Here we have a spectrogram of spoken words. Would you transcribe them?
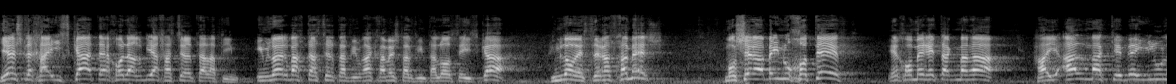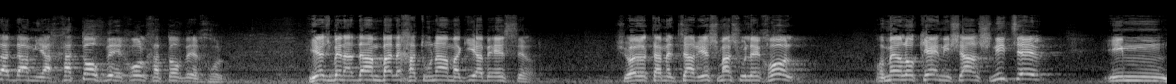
יש לך עסקה, אתה יכול להרוויח עשרת אלפים. אם לא הרווחת עשרת אלפים, רק חמשת אלפים, אתה לא עושה עסקה? אם לא עשר, אז חמש. משה רבינו חוטף, איך אומרת הגמרא? היי עלמא כבי הילולה דמיה, חטוף ואכול, חטוף ואכול. יש בן אדם, בא לחתונה, מגיע בעשר. שואל אותה מלצר, יש משהו לאכול? אומר לו, כן, נשאר שניצל עם,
